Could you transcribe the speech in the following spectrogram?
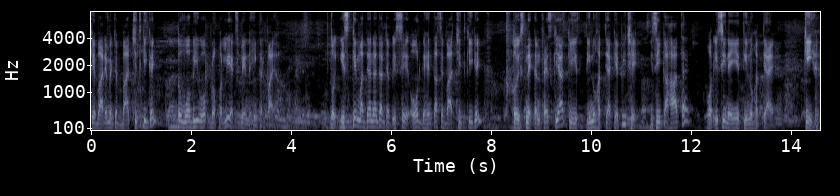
के बारे में जब बातचीत की गई तो वो भी वो प्रॉपरली एक्सप्लेन नहीं कर पाया। तो इसके मद्देनज़र जब इससे और गहनता से बातचीत की गई तो इसने कन्फेस किया कि तीनों हत्या के पीछे इसी का हाथ है और इसी ने ये तीनों हत्याएँ की हैं।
